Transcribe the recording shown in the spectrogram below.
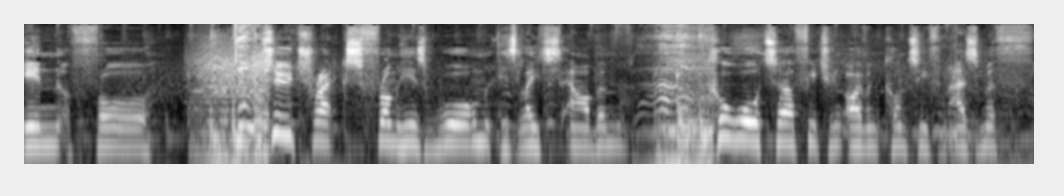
Begin for two tracks from his Warm, his latest album. Cool Water featuring Ivan Conti from Azymuth,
